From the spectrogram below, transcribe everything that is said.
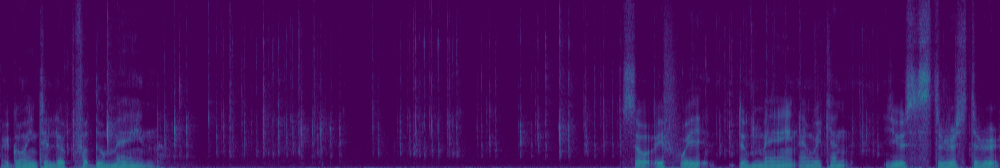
we're going to look for domain. So if we domain and we can use strstr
